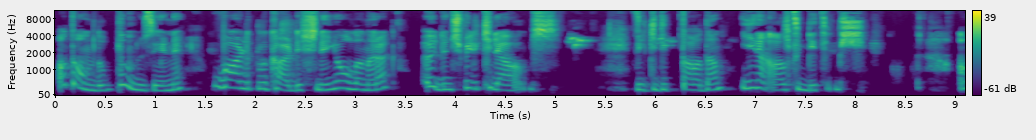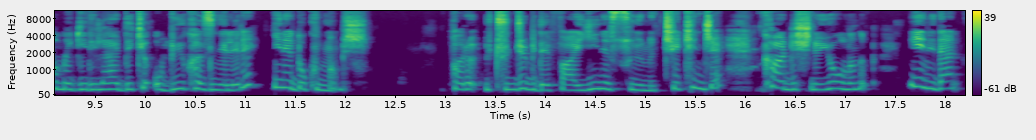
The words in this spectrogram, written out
Adam da bunun üzerine varlıklı kardeşine yollanarak ödünç bir kila almış. Ve gidip dağdan yine altın getirmiş. Ama gerilerdeki o büyük hazinelere yine dokunmamış. Para üçüncü bir defa yine suyunu çekince kardeşine yollanıp yeniden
